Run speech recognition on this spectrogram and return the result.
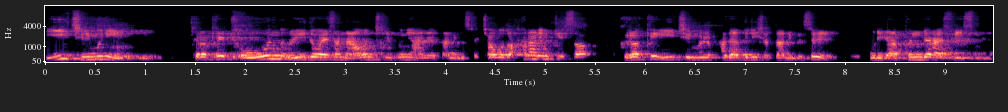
이 질문이 그렇게 좋은 의도에서 나온 질문이 아니었다는 것을 적어도 하나님께서 그렇게 이 질문을 받아들이셨다는 것을 우리가 분별할 수 있습니다.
